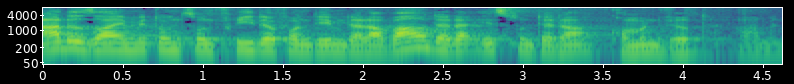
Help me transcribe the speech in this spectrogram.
Gnade sei mit uns und Friede von dem, der da war, der da ist und der da kommen wird. Amen.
